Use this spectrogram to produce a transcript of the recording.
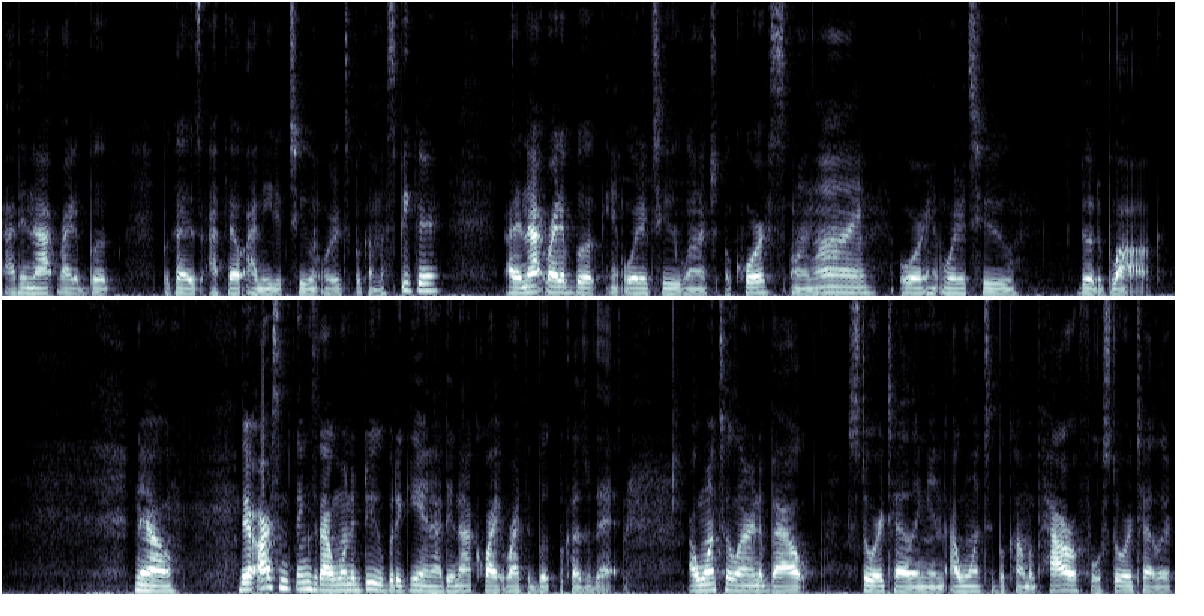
I did not write a book because I felt I needed to in order to become a speaker. I did not write a book in order to launch a course online or in order to build a blog. Now, there are some things that I want to do, but again, I did not quite write the book because of that. I want to learn about storytelling and I want to become a powerful storyteller.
